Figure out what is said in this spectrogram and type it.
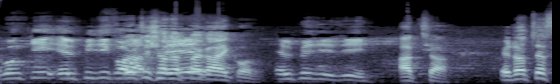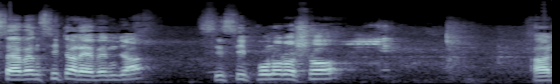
এবং কি এলপিজি করা পঁচিশ হাজার টাকা আয়কর এলপিজি জি। আচ্ছা এটা হচ্ছে সেভেন সিটার অ্যাভেঞ্জা সিসি পনেরোশো। আর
